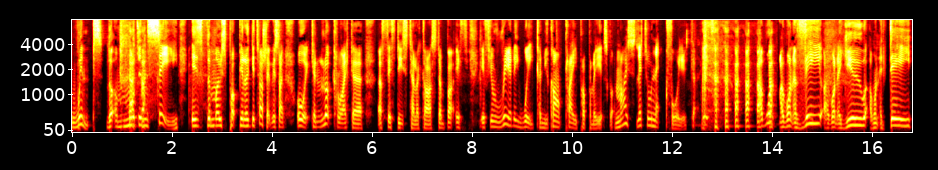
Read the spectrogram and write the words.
wimps that a modern C is the most popular guitar shape? It's like, oh, it can look like a, a 50s Telecaster, but if if you're really weak and you can't play properly, it's got a nice little neck for you. I want I want a V, I want a U, I want a D,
